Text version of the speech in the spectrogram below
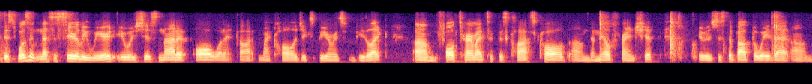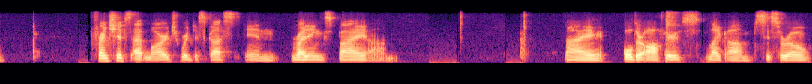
this wasn't necessarily weird. It was just not at all what I thought my college experience would be like. Um, fall term, I took this class called um, the Male Friendship. It was just about the way that um, friendships at large were discussed in writings by um, by older authors like um, Cicero,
